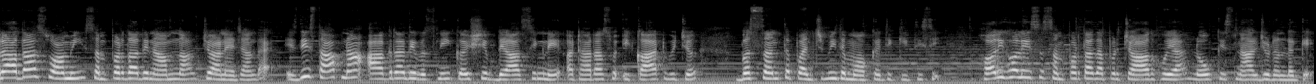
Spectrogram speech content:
ਰਾਧਾ ਸਵਾਮੀ ਸੰਪਰਦਾ ਦੇ ਨਾਮ ਨਾਲ ਜਾਣਿਆ ਜਾਂਦਾ ਹੈ। ਇਸ ਦੀ ਸਥਾਪਨਾ ਆਗਰਾ ਦੇ ਵਸਨੀਕ ਸ਼ਿਵਦਿਆਲ ਸਿੰਘ ਨੇ 1861 ਵਿੱਚ ਬਸੰਤ ਪੰਚਮੀ ਦੇ ਮੌਕੇ ਤੇ ਕੀਤੀ ਸੀ। ਹੌਲੀ-ਹੌਲੀ ਇਸ ਸੰਪਰਦਾ ਦਾ ਪ੍ਰਚਾਰ ਹੋਇਆ, ਲੋਕ ਇਸ ਨਾਲ ਜੁੜਨ ਲੱਗੇ।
